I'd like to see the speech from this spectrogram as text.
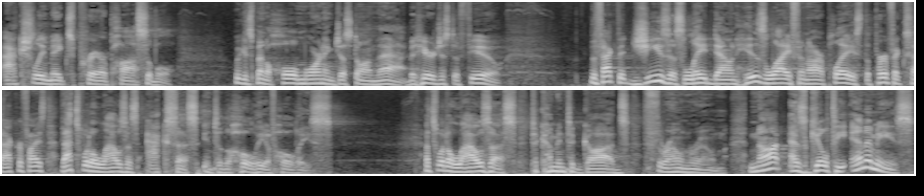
actually makes prayer possible. We could spend a whole morning just on that, but here are just a few. The fact that Jesus laid down his life in our place, the perfect sacrifice, that's what allows us access into the Holy of Holies. That's what allows us to come into God's throne room, not as guilty enemies,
